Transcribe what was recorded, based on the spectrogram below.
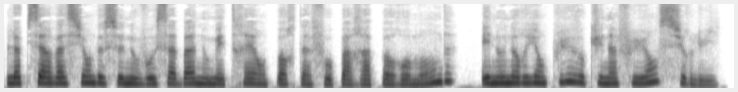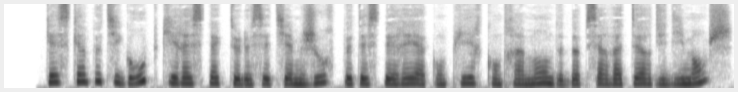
L'observation de ce nouveau sabbat nous mettrait en porte-à-faux par rapport au monde, et nous n'aurions plus aucune influence sur lui. Qu'est-ce qu'un petit groupe qui respecte le septième jour peut espérer accomplir contre un monde d'observateurs du dimanche?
